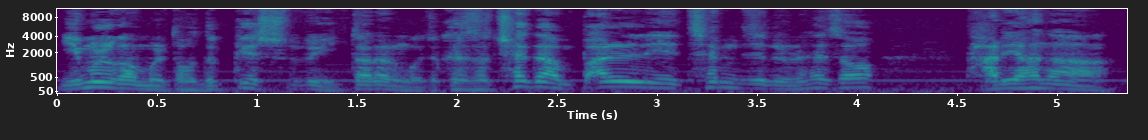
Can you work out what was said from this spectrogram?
이물감을 더 느낄 수도 있다는 거죠. 그래서 최대한 빨리 챔질을 해서 다리 하나 딱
